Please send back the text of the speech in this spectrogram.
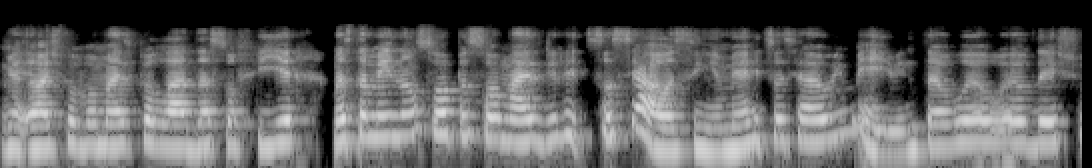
Eu acho que eu vou mais pelo lado da Sofia, mas também não sou a pessoa mais de rede social, assim, a minha rede social é o e-mail, então eu, eu deixo,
